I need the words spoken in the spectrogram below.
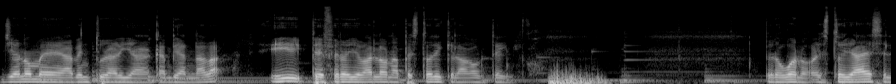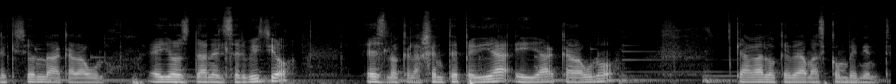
yo no me aventuraría a cambiar nada y prefiero llevarlo a una y que lo haga un técnico. Pero bueno, esto ya es elección a cada uno. Ellos dan el servicio, es lo que la gente pedía y ya cada uno que haga lo que vea más conveniente.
